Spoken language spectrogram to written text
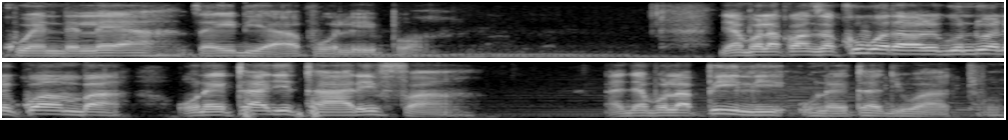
kuendelea zaidi ya hapo ulipo. Jambo la kwanza kubwa utakaligundua ni kwamba unahitaji taarifa, na jambo la pili unahitaji watu.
